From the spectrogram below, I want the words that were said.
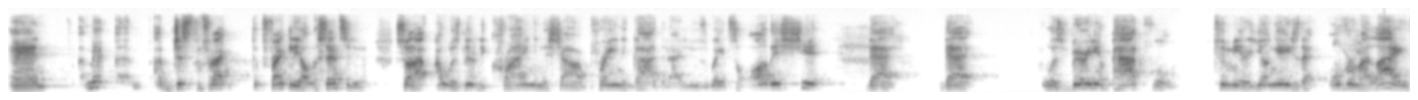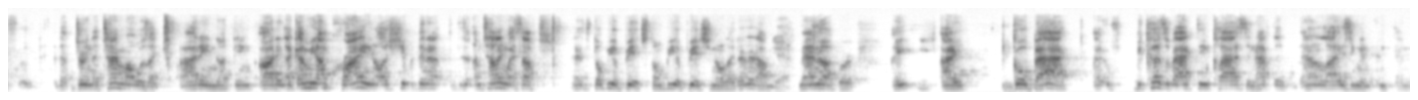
and I mean, just the fact frankly i was sensitive. So I, I was literally crying in the shower praying to god that i lose weight. So all this shit that that was very impactful to me at a young age that over my life that during that time I was like, I ain't nothing. I didn't like. I mean, I'm crying and all this shit, but then I, I'm telling myself, don't be a bitch. Don't be a bitch. You know, like, da, da, da, Yeah. man up. Or I, I go back I, because of acting class and after analyzing and, and, and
